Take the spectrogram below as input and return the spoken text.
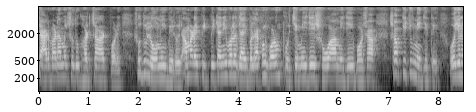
চারবার আমি শুধু ঘর ছাঁট পড়ে। শুধু লোমই বেরোয়। আমার এই পিটপিটানি বলো, যাই বলো, এখন গরম পড়ছে। মেজে শোয়া মেজে বসা সব কিছু মেজেতে ওই জন্য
